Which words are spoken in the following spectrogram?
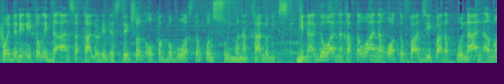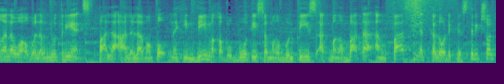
Pwede rin itong idaan sa calorie restriction o pagbabawas ng konsumo ng calories. Ginagawa ng katawan ng autophagy para punan ang mga nawawalang nutrients. Paalaala lamang po na hindi makabubuti sa mga buntis at mga bata ang fasting at caloric restriction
